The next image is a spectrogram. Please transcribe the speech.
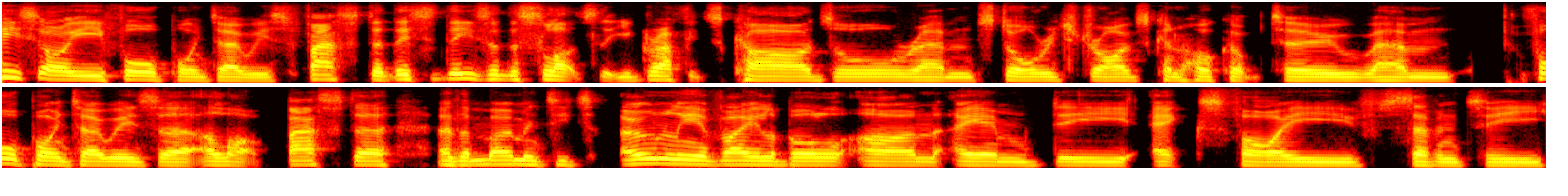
PCIe 4.0 is faster. This these are the slots that your graphics cards or um, storage drives can hook up to. Um, 4.0 is uh, a lot faster. At the moment, it's only available on AMD X570.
